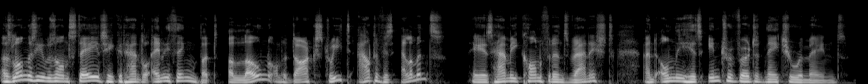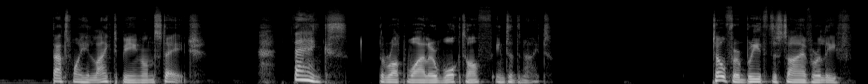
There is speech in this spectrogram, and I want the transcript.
As long as he was on stage, he could handle anything, but alone on a dark street, out of his element, his hammy confidence vanished, and only his introverted nature remained. That's why he liked being on stage. Thanks, the Rottweiler walked off into the night. Topher breathed a sigh of relief.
